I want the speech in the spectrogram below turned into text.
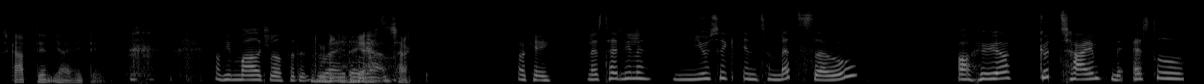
skabt den, jeg er i dag. Og vi er meget glade for den, du er i dag. ja, tak. Okay, lad os tage et lille music intermezzo og høre Good Time med Astrid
